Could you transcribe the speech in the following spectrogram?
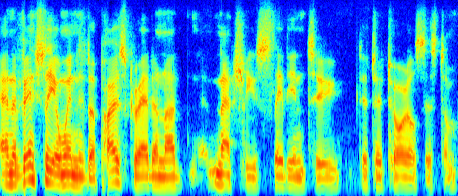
And eventually I went into postgrad and I naturally slid into the tutorial system.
